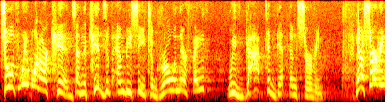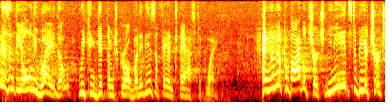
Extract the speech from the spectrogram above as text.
So, if we want our kids and the kids of MBC to grow in their faith, we've got to get them serving. Now, serving isn't the only way that we can get them to grow, but it is a fantastic way. And Minooka Bible Church needs to be a church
